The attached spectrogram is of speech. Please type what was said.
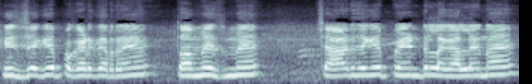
किस जगह पकड़ कर रहे हैं। तो हमें इसमें चार जगह पेंट लगा लेना है।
